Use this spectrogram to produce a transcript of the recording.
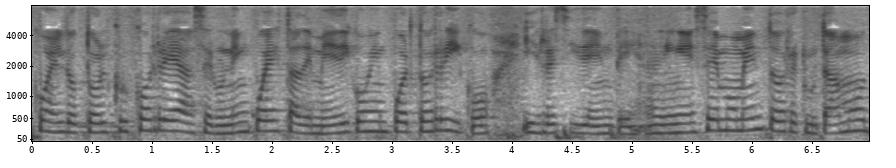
con el doctor Cruz Correa hacer una encuesta de médicos en Puerto Rico y residentes. En ese momento reclutamos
